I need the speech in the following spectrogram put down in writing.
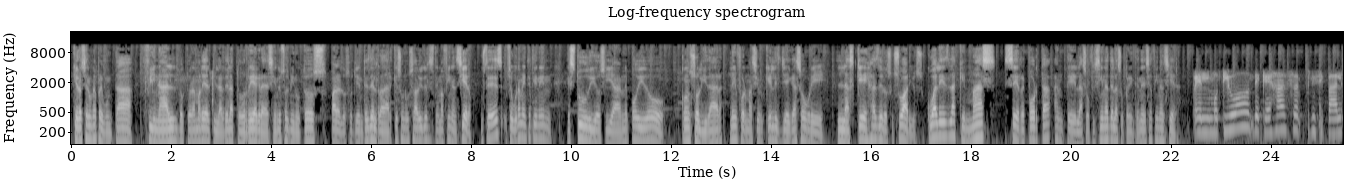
Quiero hacer una pregunta final, doctora María del Pilar de la Torre, agradeciendo estos minutos para los oyentes del radar que son usuarios del sistema financiero. Ustedes seguramente tienen estudios y han podido consolidar la información que les llega sobre las quejas de los usuarios. ¿Cuál es la que más se reporta ante las oficinas de la Superintendencia Financiera? El motivo de quejas principal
